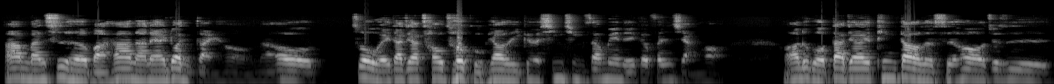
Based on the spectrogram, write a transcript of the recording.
啊，蛮适合把它拿来乱改哦，然后作为大家操作股票的一个心情上面的一个分享哦。啊，如果大家听到的时候，就是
